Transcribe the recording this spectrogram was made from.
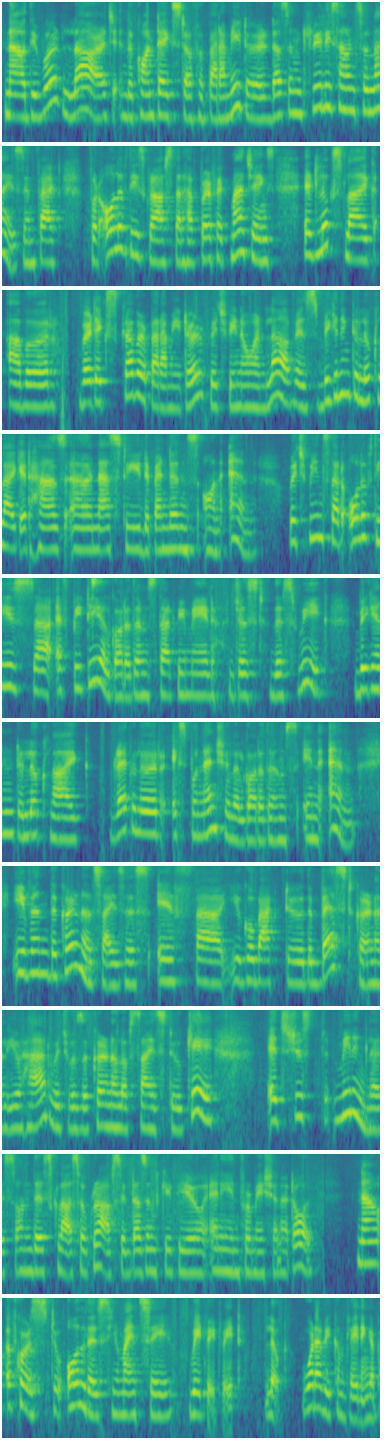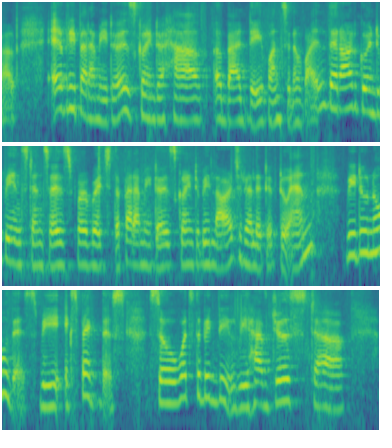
Now the word large in the context of a parameter doesn't really sound so nice. In fact for all of these graphs that have perfect matchings it looks like our vertex cover parameter which we know and love is beginning to look like it has a nasty dependence on n which means that all of these uh, FPT algorithms that we made just this week begin to look like regular exponential algorithms in n. Even the kernel sizes, if uh, you go back to the best kernel you had, which was a kernel of size 2k, it's just meaningless on this class of graphs. It doesn't give you any information at all. Now, of course, to all this, you might say, wait, wait, wait. Look, what are we complaining about? Every parameter is going to have a bad day once in a while. There are going to be instances for which the parameter is going to be large relative to n. We do know this, we expect this. So what's the big deal? We have just uh,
